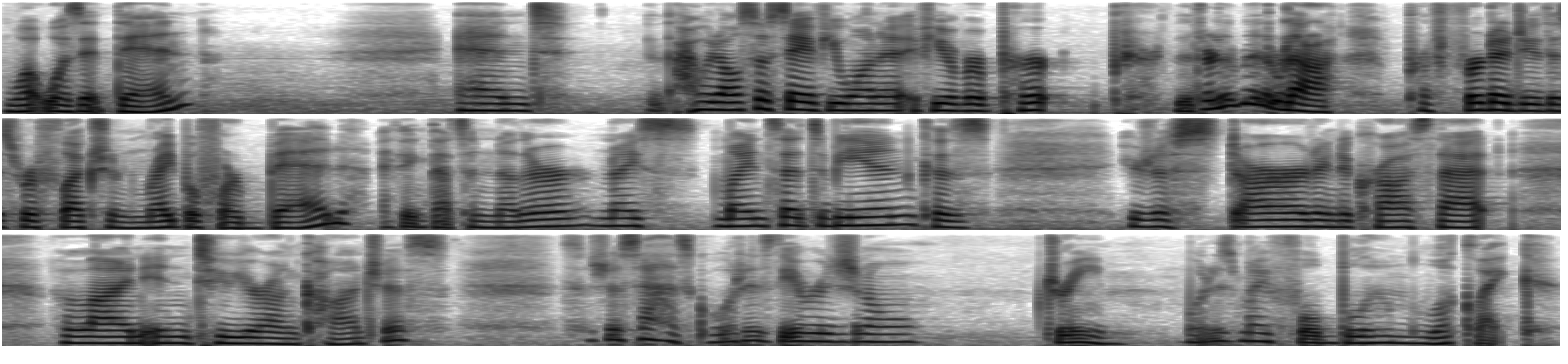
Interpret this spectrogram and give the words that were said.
What was it then? And I would also say if you want to if you ever per, prefer to do this reflection right before bed, I think that's another nice mindset to be in cuz you're just starting to cross that line into your unconscious. So just ask, what is the original dream? What does my full bloom look like?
